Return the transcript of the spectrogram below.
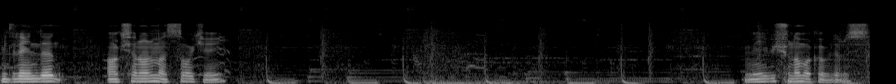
Mid lane'de Akşan ölmezse okey. Maybe şuna bakabiliriz.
